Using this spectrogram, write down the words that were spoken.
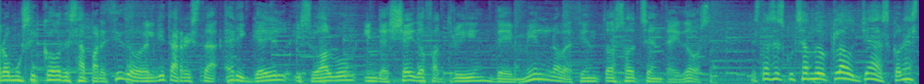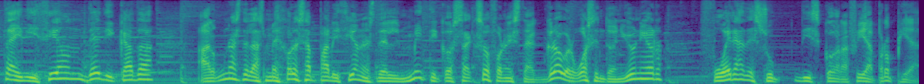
Otro músico desaparecido, el guitarrista Eric Gale y su álbum In the Shade of a Tree de 1982. Estás escuchando Cloud Jazz con esta edición dedicada a algunas de las mejores apariciones del mítico saxofonista Grover Washington Jr. fuera de su discografía propia.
